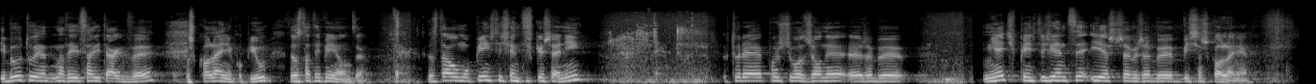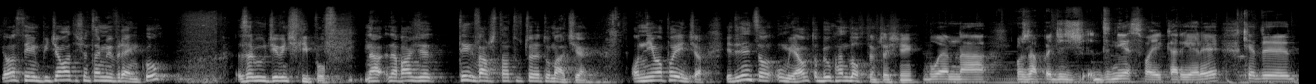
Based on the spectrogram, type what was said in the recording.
i był tu na tej sali tak jak wy, szkolenie kupił za ostatnie pieniądze. Zostało mu 5 tysięcy w kieszeni, które pożyczył od żony, e, żeby mieć 5 tysięcy i jeszcze, żeby być na szkolenie. I on z tymi 5 tysiącami w ręku zrobił 9 flipów. Na, na bazie tych warsztatów, które tu macie. On nie ma pojęcia. Jedyne, co on umiał, to był handlowcem wcześniej. Byłem na, można powiedzieć, dnie swojej kariery, kiedy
